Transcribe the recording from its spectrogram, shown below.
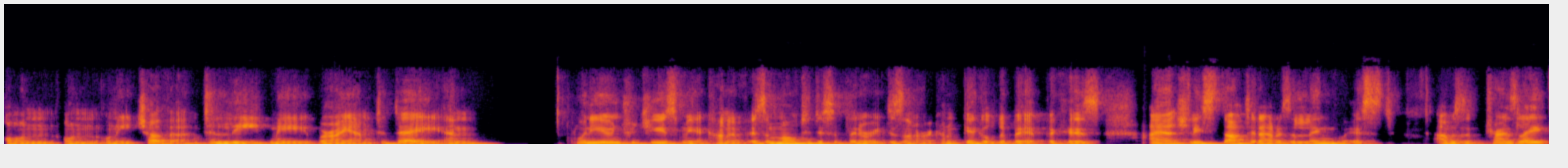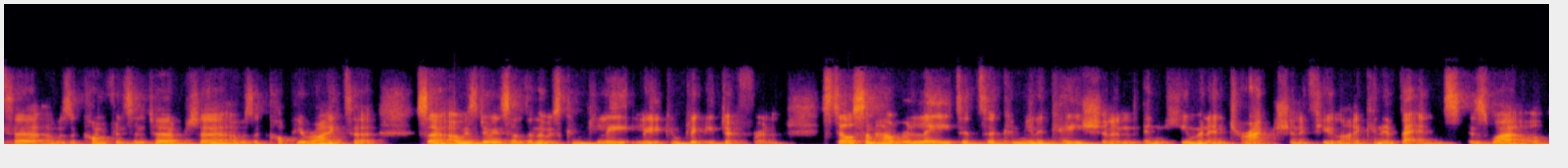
on, on, on each other to lead me where I am today. And when you introduced me, I kind of, as a multidisciplinary designer, I kind of giggled a bit because I actually started out as a linguist I was a translator, I was a conference interpreter, I was a copywriter. So I was doing something that was completely, completely different, still somehow related to communication and, and human interaction, if you like, and events as well,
